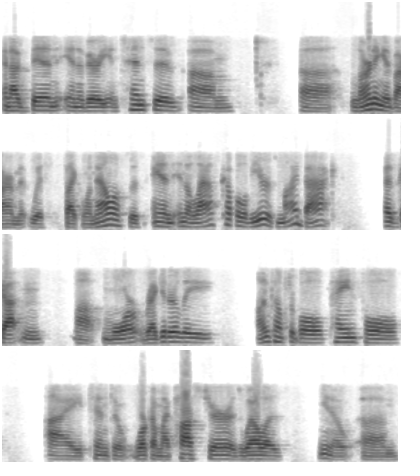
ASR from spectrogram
and I've been in a very intensive um, uh, learning environment with psychoanalysis. And in the last couple of years, my back has gotten uh, more regularly uncomfortable, painful. I tend to work on my posture as well as, you know, um,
